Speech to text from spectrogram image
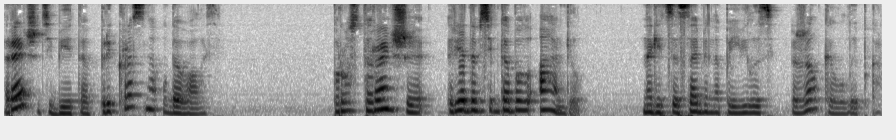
Раньше тебе это прекрасно удавалось. Просто раньше рядом всегда был ангел. На лице Сабина появилась жалкая улыбка.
